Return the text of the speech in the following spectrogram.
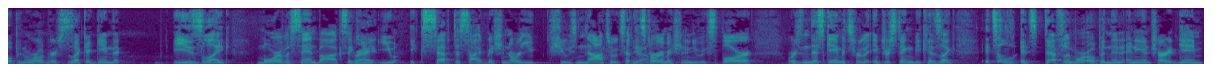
open world versus like a game that is like more of a sandbox. Like Right. you, you accept a side mission or you choose not to accept Yeah. a story mission and you explore. Whereas in this game, it's really interesting because like it's a it's definitely more open than any Uncharted game,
